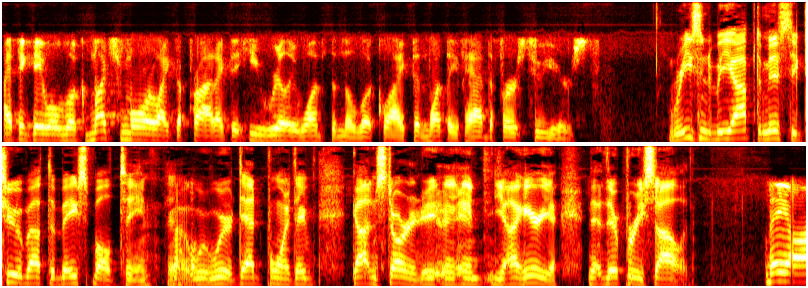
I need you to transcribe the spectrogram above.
I think they will look much more like the product that he really wants them to look like than what they've had the first two years. Reason to be optimistic too about the baseball team. Uh, we're, we're, at that point; they've gotten started, and yeah, I hear you. They're pretty solid. They are.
